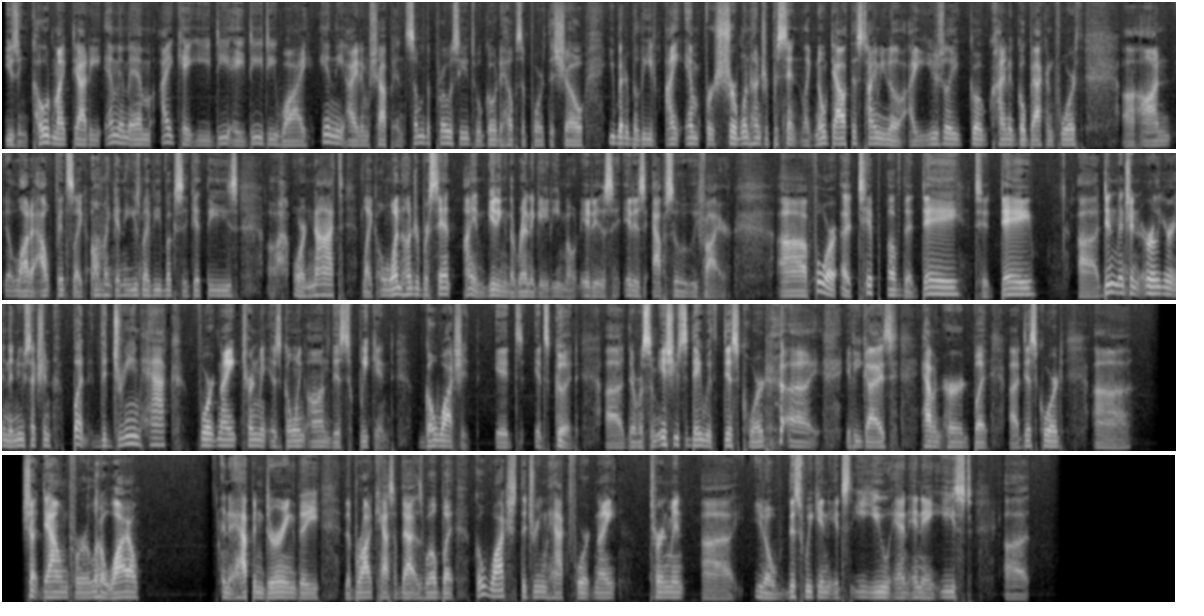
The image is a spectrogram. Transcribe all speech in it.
using code Mike Daddy M M M I K E D A D D Y in the item shop, and some of the proceeds will go to help support the show. You better believe I am for sure 100%, like no doubt this time. You know, I usually go kind of go back and forth. Uh, on a lot of outfits, like, oh, am I going to use my V Bucks to get these uh, or not? Like, 100%, I am getting the Renegade emote. It is, it is absolutely fire. Uh, for a tip of the day today, uh, didn't mention earlier in the news section, but the DreamHack Fortnite tournament is going on this weekend. Go watch it. It it's good. Uh, there were some issues today with Discord, uh, if you guys haven't heard, but uh, Discord uh, shut down for a little while, and it happened during the the broadcast of that as well. But go watch the DreamHack Fortnite tournament. Uh, you know, this weekend it's EU and NA East. Uh,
